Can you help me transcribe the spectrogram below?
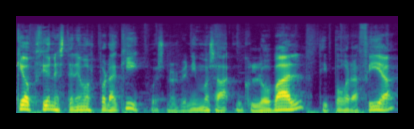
¿Qué opciones tenemos por aquí? Pues nos venimos a global, tipografía,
